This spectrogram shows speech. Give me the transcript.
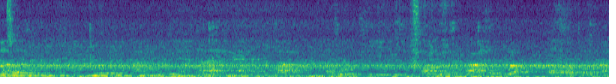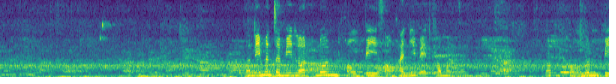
นี่สวย อนนี้มันจะมีรถรุ่นของปี 2021 เข้ามาแล้วรถของรุ่นปี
